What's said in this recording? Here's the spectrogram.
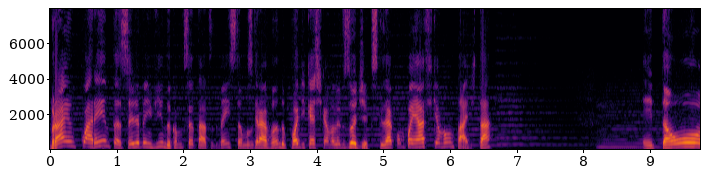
Brian 40, seja bem-vindo. Como que você tá? Tudo bem? Estamos gravando o podcast Cavaleiros Zodíaco. Se quiser acompanhar, fique à vontade, tá? Então,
